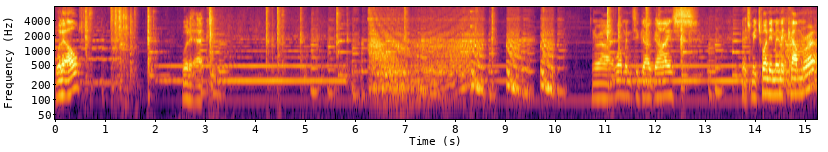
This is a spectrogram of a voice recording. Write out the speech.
Will it hold? Will it heck? Right, one minute to go guys. It's my 20 minute camera.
